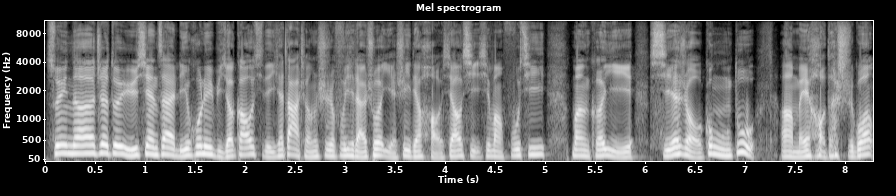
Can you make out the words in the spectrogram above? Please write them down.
所以呢，这对于现在离婚率比较高起的一些大城市夫妻来说，也是一条好消息。希望夫妻们可以携手共度啊美好的时光。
